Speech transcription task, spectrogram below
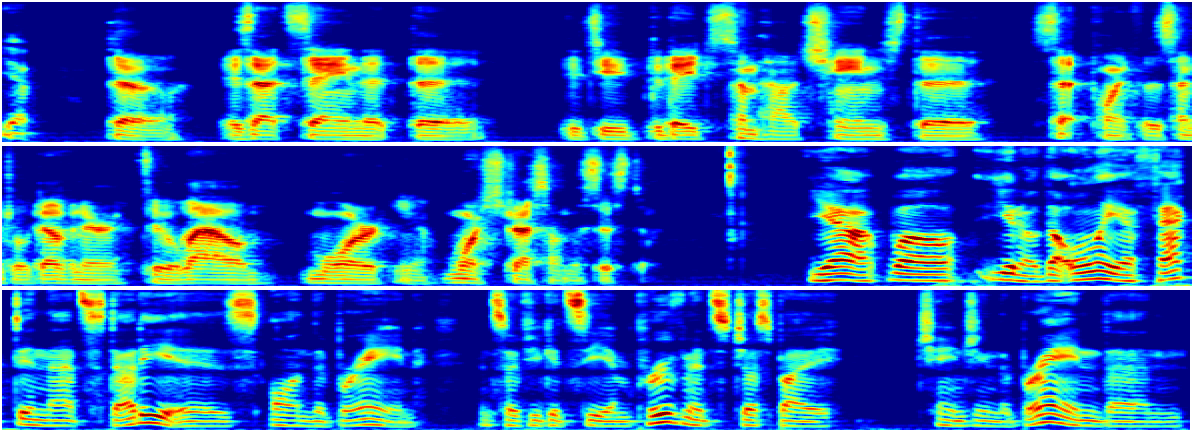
Yep. So is that saying that the did you did they somehow change the set point for the central governor to allow more, you know, more stress on the system. Yeah, well, you know, the only effect in that study is on the brain. And so if you could see improvements just by changing the brain, then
